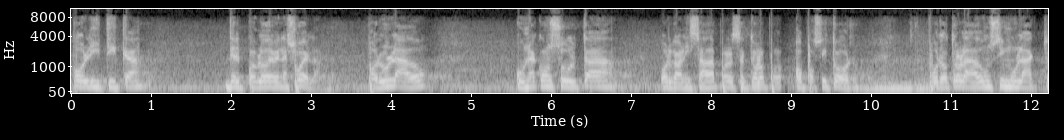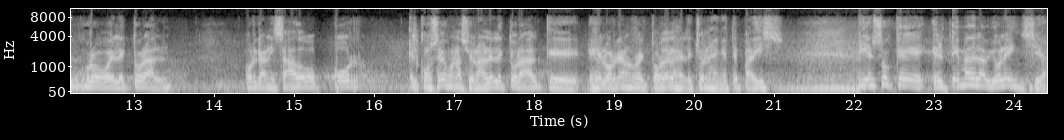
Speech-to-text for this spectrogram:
política del pueblo de Venezuela. Por un lado, una consulta organizada por el sector opositor, por otro lado, un simulacro electoral organizado por el Consejo Nacional Electoral, que es el órgano rector de las elecciones en este país. Pienso que el tema de la violencia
